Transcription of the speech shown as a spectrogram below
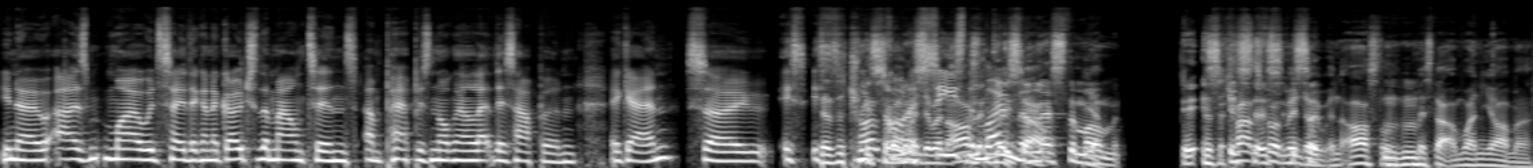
you know as Maya would say they're going to go to the mountains and Pep is not going to let this happen again so it's, it's There's a transfer window when seize the Arsenal moment out. that's the Yep. moment. It- There's a it's- it's- transfer it's- it's window a- when Arsenal Mhm. missed out on Wanyama.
